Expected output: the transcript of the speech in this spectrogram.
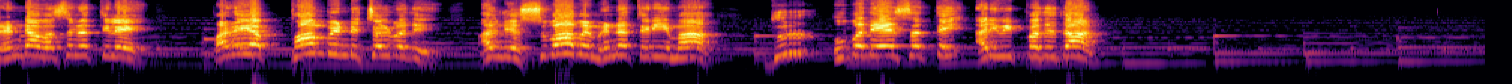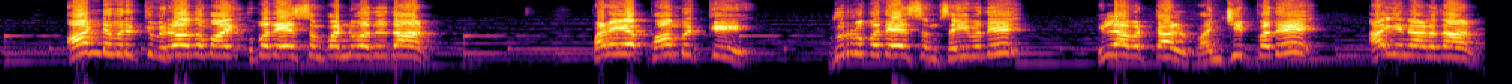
இரண்டாம் வசனத்திலே பழைய பாம்பு என்று சொல்வது அதனுடைய சுபாவம் என்ன தெரியுமா? துர் உபதேசத்தை அறிவிப்பதுதான். ஆண்டவருக்கு விரோதமாய் உபதேசம் பண்ணுவதுதான். பழைய பாம்புக்கு துருபதேசம் செய்வது இல்லாவிட்டால் வஞ்சிப்பது ஆகினால்தான்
